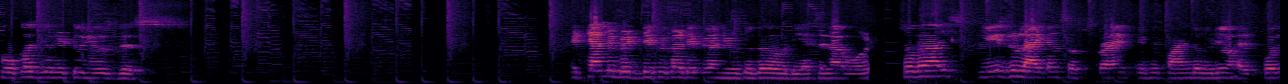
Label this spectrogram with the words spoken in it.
focus you need to use this. It can be a bit difficult if you are new to the DSLR world. So guys please do like and subscribe if you find the video helpful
